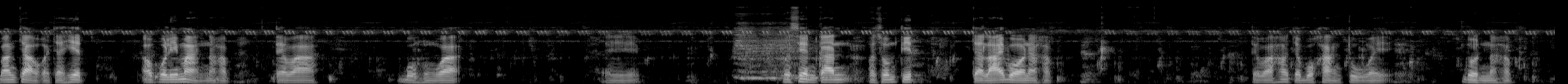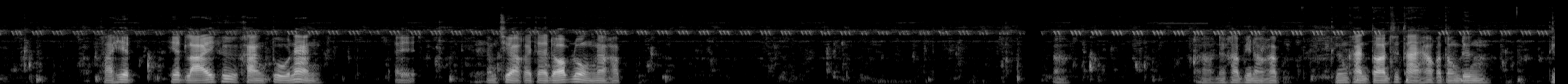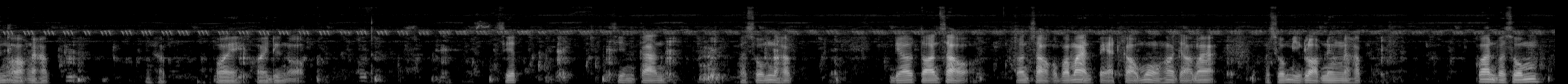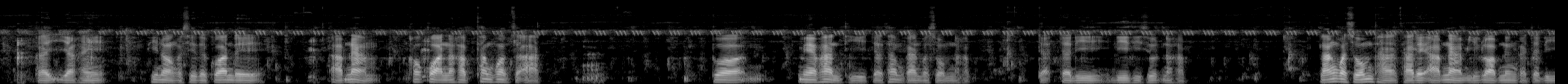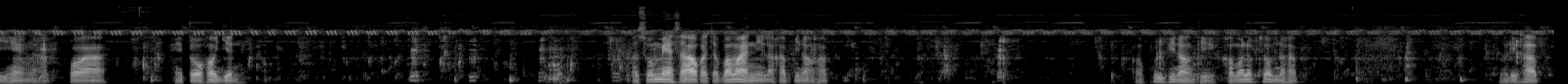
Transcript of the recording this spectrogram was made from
บางเจ้าก็จะเฮ็ดเอาปริมาณนะครับ แต่ว่าบ่ฮู้ว่าไอเปอร์เซ็นต์การผสมติดจะหลายบ่นะครับ แต่ว่าเขาจะบ่ข้างตูไว้ ดนนะครับ ถ้าเฮ็ดเฮ็ดหลายคือข้างตูนั่นไอ้น้ำเชื่อก็จะดรอปลงนะครับอ่าอ่านะครับพี่น้องครับ ถึงขั้นตอนสุดท้ายเราก็ต้องดึงดึงออกนะครับนะครับปล่อยปล่อยดึงออกเสร็จสิ้นการผสมนะครับ เดี๋ยวตอนเสาร์ ตอนเสาร์ก็ประมาณแปดเก้าโมงเขาจะมาผสมอีกรอบหนึ่งนะครับก่อนผสมก็อยากให้พี่น้องเกษตรกรได้อาบน้ำเขาก่อนนะครับทำความสะอาด ตัวแม่พันธุ์ที่จะทำการผสมนะครับ จะจะดีดีที่สุดนะครับ หลังผสมถ้าถ้าได้อาบน้ำอีกรอบหนึ่งก็จะดีแห้งนะครับ เพราะว่าให้ตัวเขาเย็น ผสมแม่สาวก็จะประมาณนี้แหละครับพี่น้องครับ ขอบคุณพี่น้องที่เขามารับชมนะครับ สวัสดีครับ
